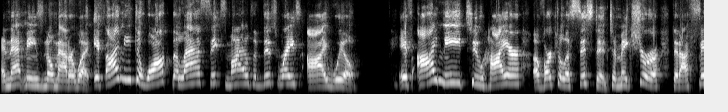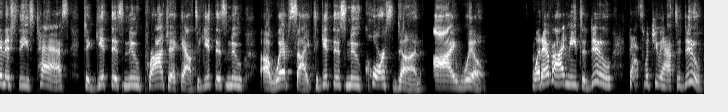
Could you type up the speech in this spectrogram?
And that means no matter what. If I need to walk the last six miles of this race, I will. If I need to hire a virtual assistant to make sure that I finish these tasks to get this new project out, to get this new uh, website, to get this new course done, I will. Whatever I need to do, that's what you have to do.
